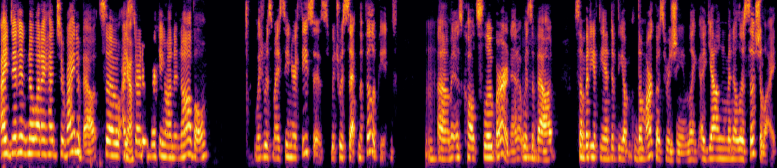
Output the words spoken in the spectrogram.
I didn't know what I had to write about. So I Yeah. started working on a novel, which was my senior thesis, which was set in the Philippines. Mm. Um, it was called Slow Burn, and it was Mm. about somebody at the end of the um, the Marcos regime, like a young Manila socialite.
